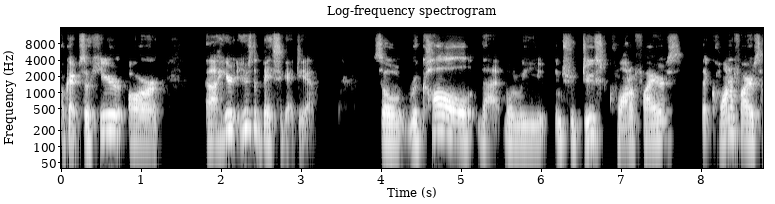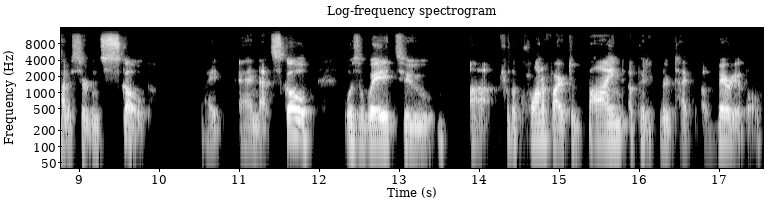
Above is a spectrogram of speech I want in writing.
Okay, so here are uh, here, here's the basic idea. So recall that when we introduced quantifiers, that quantifiers had a certain scope, right? And that scope was a way to uh, for the quantifier to bind a particular type of variable.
